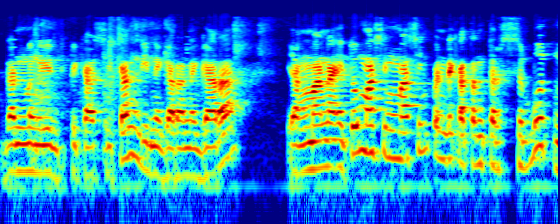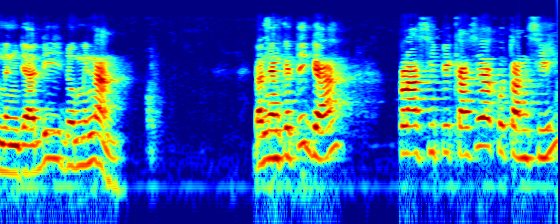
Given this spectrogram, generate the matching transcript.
dan mengidentifikasikan di negara-negara yang mana itu masing-masing pendekatan tersebut menjadi dominan. Dan yang ketiga, klasifikasi akuntansi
